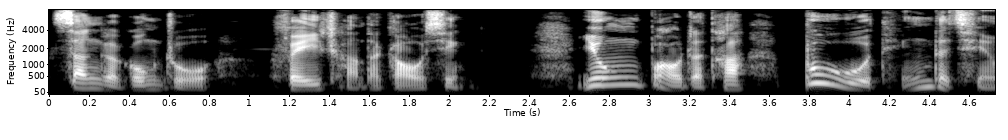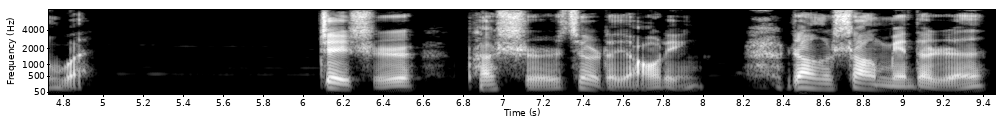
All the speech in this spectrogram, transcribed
三个公主非常的高兴，拥抱着他，不停的亲吻。这时，他使劲的摇铃，让上面的人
